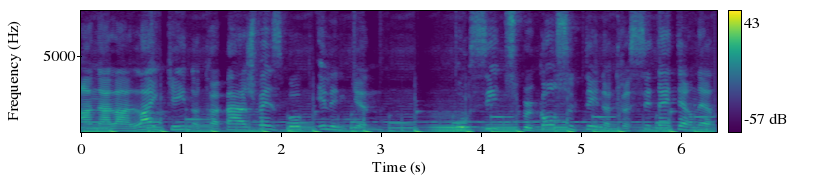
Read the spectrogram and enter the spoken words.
en allant liker notre page Facebook et LinkedIn. Aussi, tu peux consulter notre site internet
